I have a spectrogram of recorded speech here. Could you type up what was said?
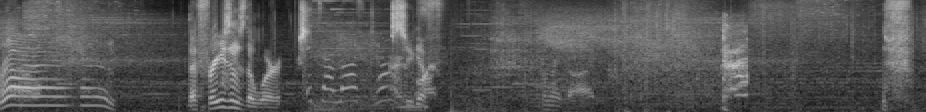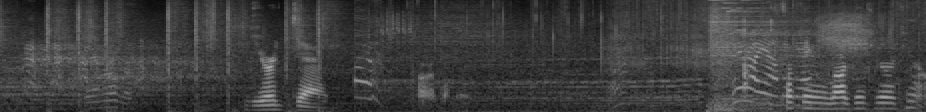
Run! The freezing's the worst. It's our last chance. So you get Oh my god. You're dead. Horrible. Here I am again. Fucking logged into your account.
